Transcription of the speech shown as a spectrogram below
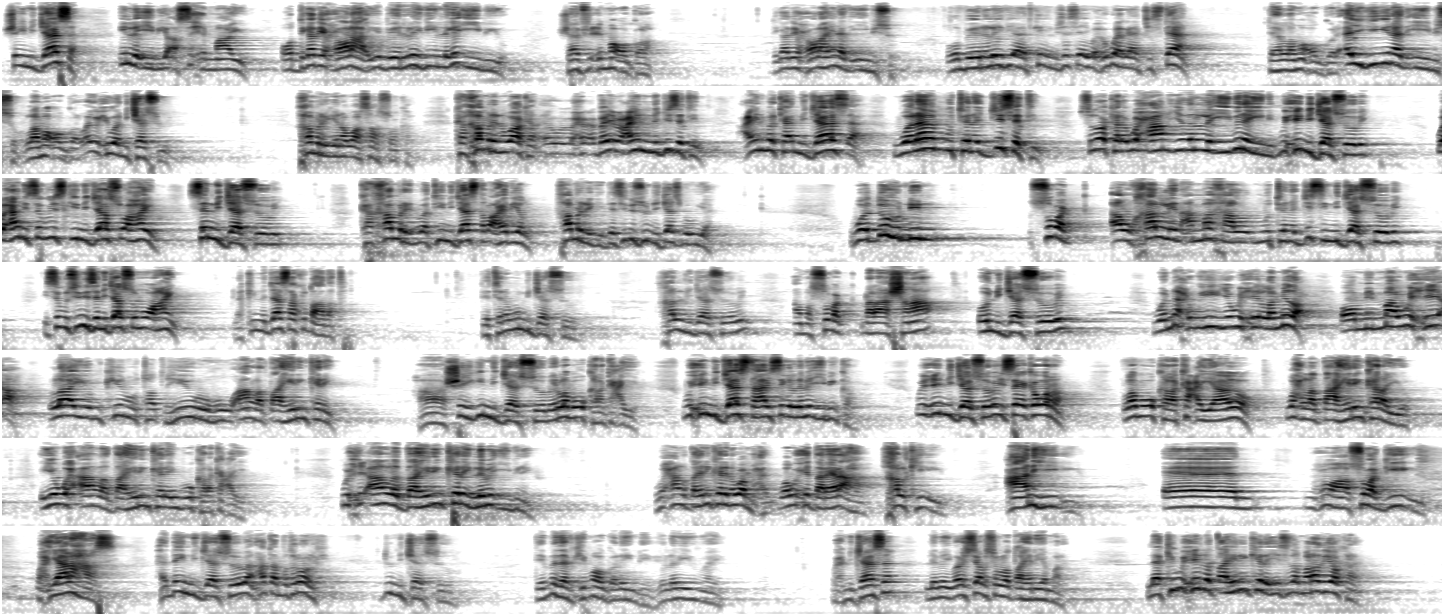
Shay nijaasa in la asixi maayo oo digadii xoolaha iyo beeralaydii in laga iibiyo. Shaafici ma ogola. Digadii xoolaha inaad iibiso oo beeralaydii aad ka iibiso si ay wax ugu hagaajistaan dee lama ogola aygii inaad iibiso lama ogola waayo wixii waa nijaas wey khamrigiina waa saas oo kale. Ka khamrin waa kan baycu cayni najisatin. Cayn markaa nijaasa walaa mutanajisatin. Sidoo kale waxaan iyadana la iibinaynin wixii nijaasoobay. Waxaan isagu iskii nijaasu ahayn se nijaasoobay. Ka khamrin waa tii nijaastaba ahayd iyadu. Khamrigii dee sidiisuu nijaasba u yahay. Wa duhnin subag aw khallin ama khal mutanajisin nijaasoobay isagu sidiisa nijaasumu ahayn laakiin nijaasaa ku daadatay deetana wuu nijaasoobay khal nijaasoobay ama subag dhalaashanaa oo nijaasoobay wa naxwihi iyo wixii lamida oo mimaa wixii ah laa yumkinu tahiiruhu aan la daahirin karayn ha shaygii nijaasoobay laba u kala kacaya wixii nijaas tahaa isaga lama iibin karo. Wixii nijaasoobay isaga ka waran laba u kala kacayaayo wax la daahirin karayo iyo wax aan la daahirin karayn buu u kala kacaya wixii aan la daahirin karayn lama iibinayo. Waxaan la daahirin karayna waa maxay? Waa wixii dareere ahaa khalkii iyo caanihii iyo muxuu ahaa subagii iyo hadday nijaasoobaan xataa batroolkii hadduu nijaasoobo dee madhabkii ma ogolayn lama iibin maayo. Wax nijaasa lama iibin waayo si loo daahiriya male laakiin wixii la daahirin karayay sida maradii oo kale.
